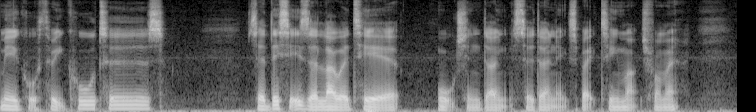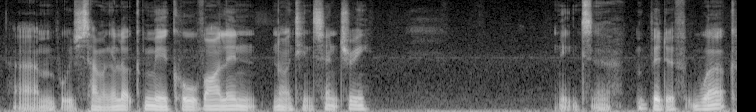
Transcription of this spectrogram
Mirecourt three quarters. So this is a lower tier auction, don't so don't expect too much from it. Um, but we're just having a look. Mirecourt violin, 19th century. Needs a bit of work.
